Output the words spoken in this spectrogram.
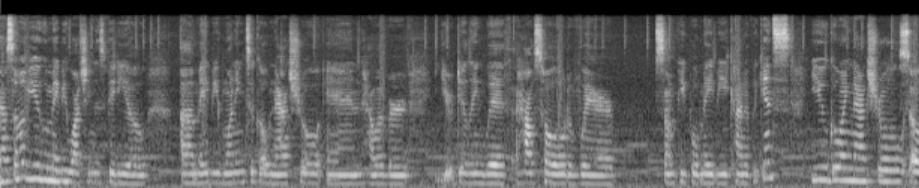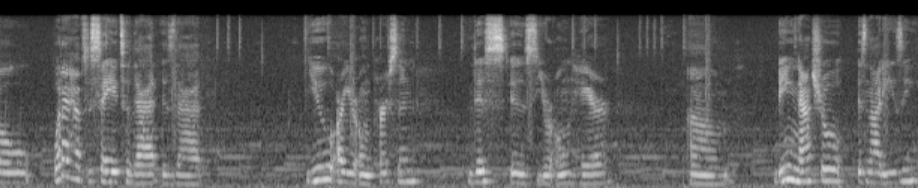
Now some of you who may be watching this video uh, may be wanting to go natural and however you're dealing with a household of where some people may be kind of against you going natural. So what I have to say to that is that you are your own person. This is your own hair. Um, being natural is not easy.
